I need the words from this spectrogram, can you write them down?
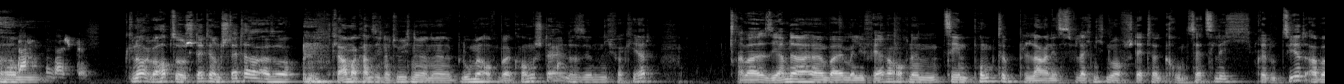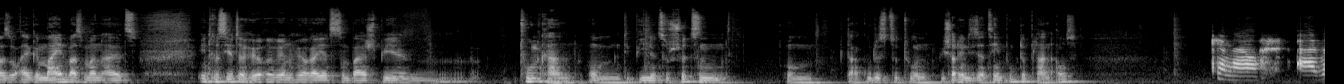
ähm, zum Beispiel. Genau, überhaupt so Städte und Städter. Also klar, man kann sich natürlich eine, eine Blume auf den Balkon stellen, das ist ja nicht verkehrt. Aber Sie haben da äh, bei Mellifera auch einen Zehn-Punkte-Plan, jetzt vielleicht nicht nur auf Städte grundsätzlich reduziert, aber so allgemein, was man als interessierter Hörerin und Hörer jetzt zum Beispiel tun kann, um die Biene zu schützen, um da Gutes zu tun. Wie schaut denn dieser Zehn-Punkte-Plan aus? Genau. Also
